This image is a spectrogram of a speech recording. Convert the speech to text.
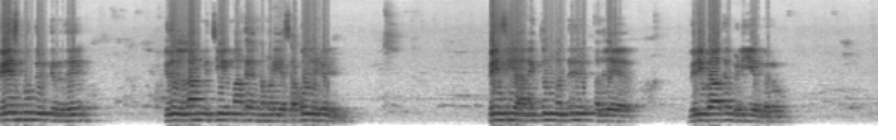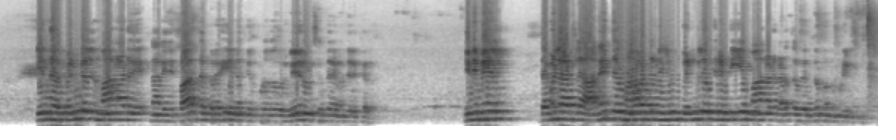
ஃபேஸ்புக் இருக்கிறது இதெல்லாம் நிச்சயமாக நம்முடைய சகோதரிகள் பேசிய அனைத்தும் வந்து அதில் விரிவாக வெளியே வரும். இந்த பெண்கள் மாநாடு நான் இதை பார்த்த பிறகு எனக்கு இப்பொழுது ஒரு வேறொரு சிந்தனை வந்திருக்கிறது. இனிமேல் தமிழ்நாட்டில் அனைத்து மாவட்டங்களிலும் பெண்களை திரட்டியே மாநாடு நடத்துவது என்று வந்து முடிவு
